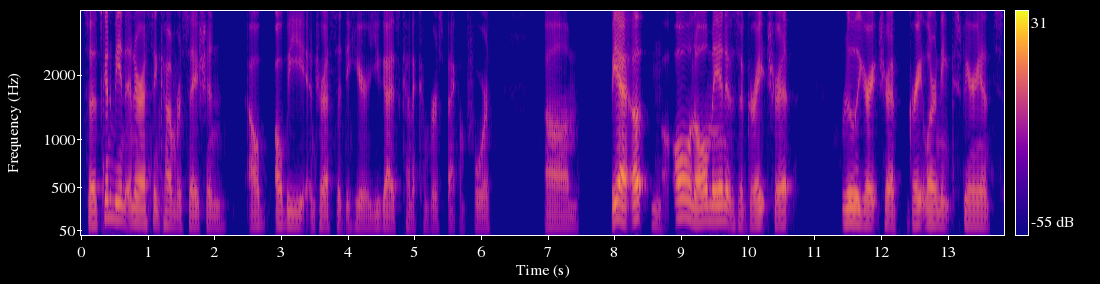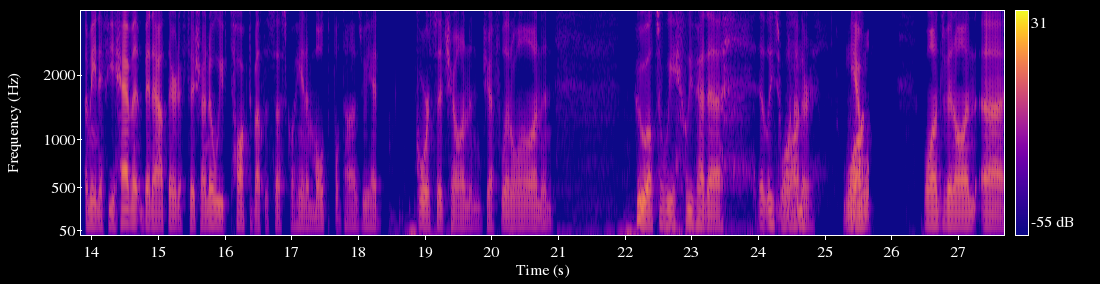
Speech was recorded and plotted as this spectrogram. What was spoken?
So it's going to be an interesting conversation. I'll I'll be interested to hear you guys kind of converse back and forth. Um, but yeah, uh, Hmm. all in all, man, it was a great trip. Really great trip. Great learning experience. I mean, if you haven't been out there to fish, I know we've talked about the Susquehanna multiple times. We had Gorsuch on and Jeff Little on, and who else? Are we we've had uh, at least one other. Yeah, Juan. Juan- Juan's been on. Uh,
